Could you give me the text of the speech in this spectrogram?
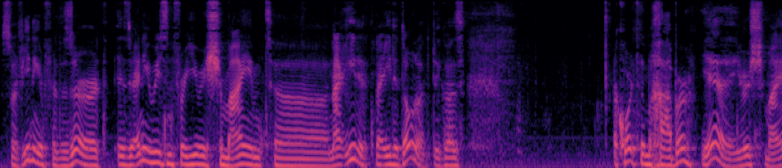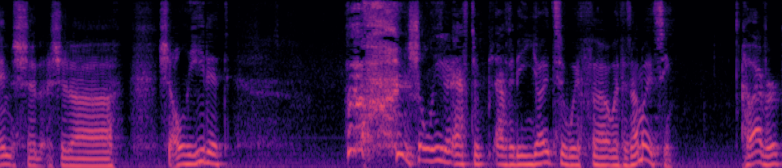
So, if you're eating it for dessert, is there any reason for Yiri Shemayim to not eat it, not eat a donut? Because according to the Mechaber, yeah, Yiri Shemayim should should uh, should only eat it. should only eat it after after being yaitze with uh, with his amaitzi. However,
